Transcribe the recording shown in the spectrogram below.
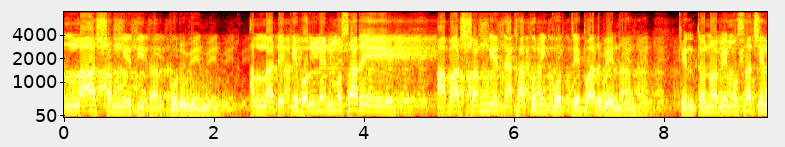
আল্লাহর সঙ্গে দিদার করবেন। আল্লাহ ডেকে বললেন মোসারে আমার সঙ্গে দেখা তুমি করতে পারবে না। কিন্তু নবী মোসা ছিল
